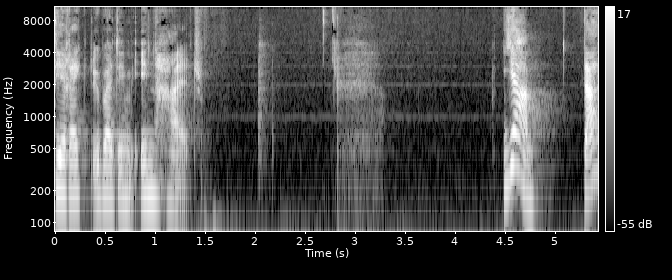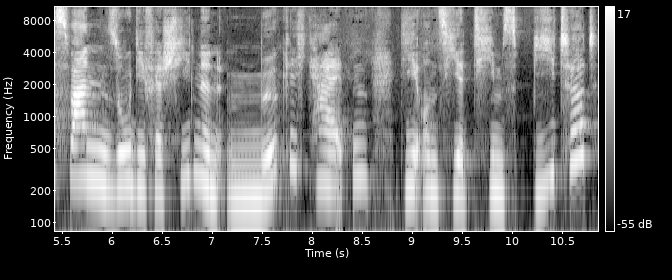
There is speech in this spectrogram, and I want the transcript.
direkt über dem Inhalt. Ja, das waren so die verschiedenen Möglichkeiten, die uns hier Teams bietet.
